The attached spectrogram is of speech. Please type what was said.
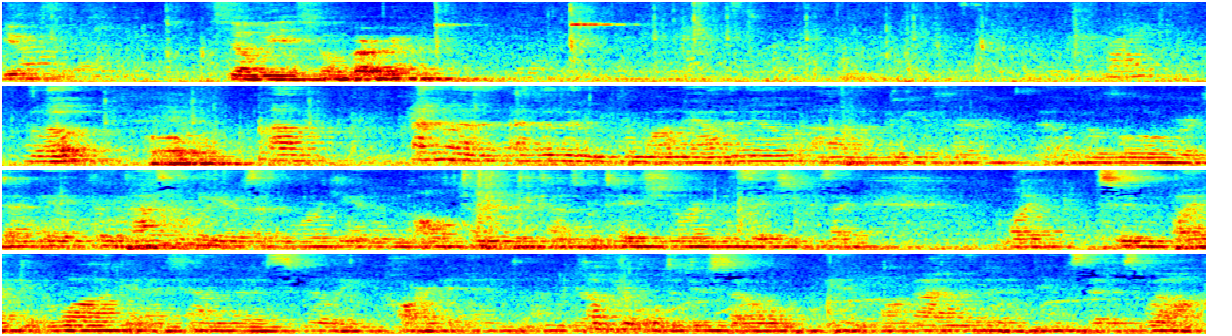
You? Sylvia Stolberger? Hi. Hello. Hello. Um, I'm a, I live in Vermont Avenue. Uh, I've been here for uh, a little over a decade. For the past couple of years, I've been working in an alternative transportation organization because I like to bike and walk, and I found that it's really hard and uncomfortable to do so in Long Island and in Hempstead as well.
